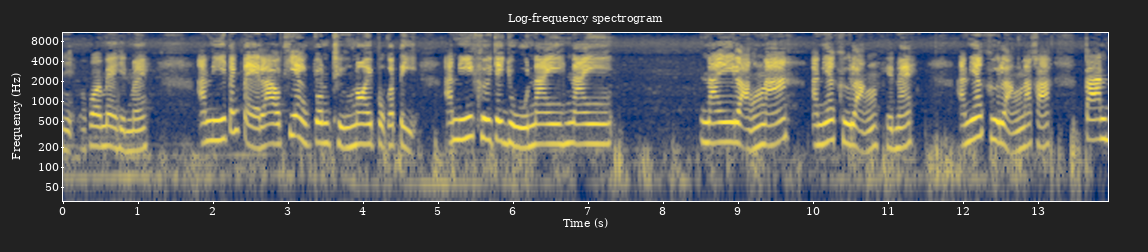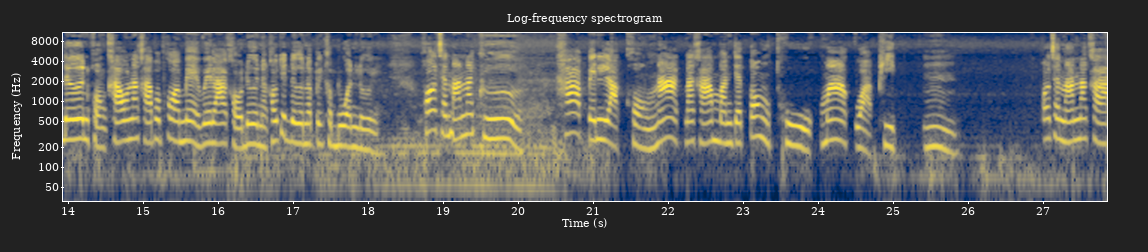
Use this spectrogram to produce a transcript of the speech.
นี่พ่อพ่อแม่เห็นไหม อันนี้ตั้งแต่ราวเที่ยงจนถึงนอยปกติ อันนี้คือจะอยู่ในในในหลังนะ อันนี้คือหลังเห็นไหมอันนี้คือหลังนะคะ การเดินของเขานะคะพ่อพ่อแม่เวลาเขาเดินนะเขาจะเดินเป็นขบวนเลย เพราะฉะนั้นนะคือ ถ้าเป็นหลักของนาคนะคะ มันจะต้องถูกมากกว่าผิด อืม เพราะฉะนั้นนะคะ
